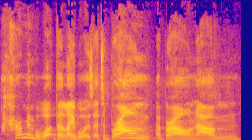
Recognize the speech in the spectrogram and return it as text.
I can't remember what the label is. It's a brown, a brown. Um,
